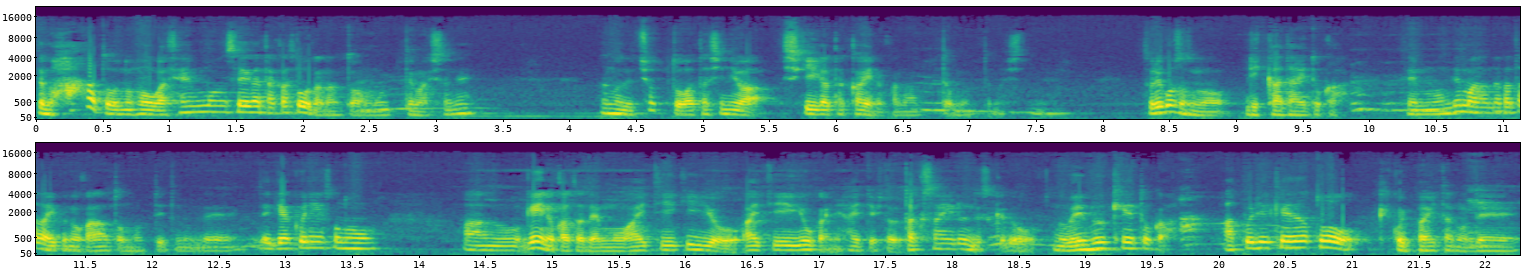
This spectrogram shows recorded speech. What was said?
でもハードの方が専門性が高そうだなとは思ってましたね。なのでちょっと私には敷居が高いのかなって思ってましたね。それこそその理科大とか、専門で学んだ方が行くのかなと思っていたので、で、逆にその、あの、ゲイの方でも IT 企業、IT 業界に入ってる人たくさんいるんですけど、ウェブ系とか、アプリ系だと結構いっぱいいたので、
